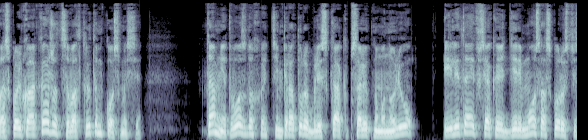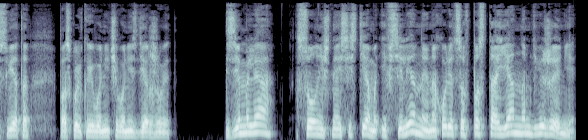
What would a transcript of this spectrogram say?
поскольку окажется в открытом космосе. Там нет воздуха, температура близка к абсолютному нулю, и летает всякое дерьмо со скоростью света, поскольку его ничего не сдерживает. Земля, Солнечная система и Вселенная находятся в постоянном движении.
